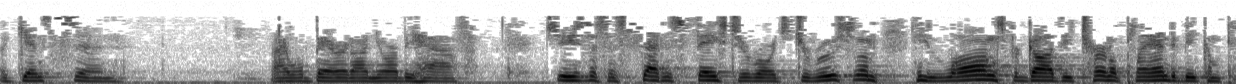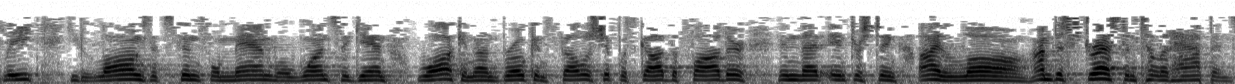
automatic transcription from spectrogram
against sin I will bear it on your behalf. Jesus has set his face towards Jerusalem. He longs for God's eternal plan to be complete. He longs that sinful man will once again walk in unbroken fellowship with God the Father. Isn't that interesting? I long. I'm distressed until it happens.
